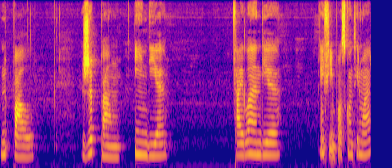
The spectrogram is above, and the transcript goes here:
Nepal, Japão, Índia, Tailândia, enfim, posso continuar?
